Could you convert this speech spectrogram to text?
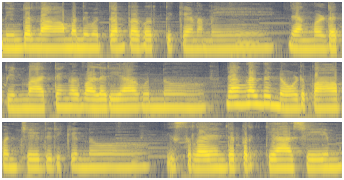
നിന്റെ നാമനിമിത്തം പ്രവർത്തിക്കണമേ. ഞങ്ങളുടെ പിന്മാറ്റങ്ങൾ വളരെയാകുന്നു. ഞങ്ങൾ നിന്നോട് പാപം ചെയ്തിരിക്കുന്നു. ഇസ്രായേലിന്റെ പ്രത്യാശയും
